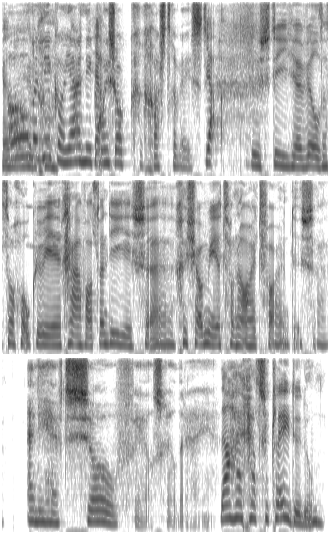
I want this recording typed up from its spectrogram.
Oh, met Nico. Ja, Nico is ook gast geweest. Ja, dus die uh, wilde toch ook weer gaan wat. En die is uh, gecharmeerd van de Art Farm. Dus, uh, en die heeft zoveel schilderijen. Nou, hij gaat ze kleden doen.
